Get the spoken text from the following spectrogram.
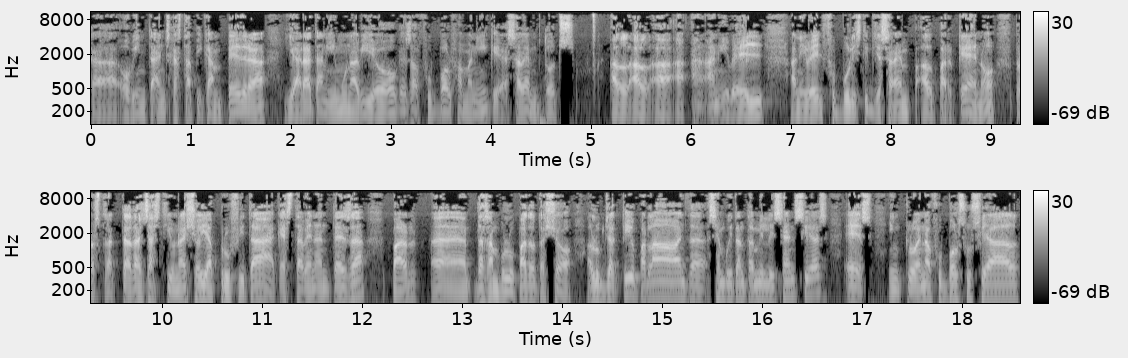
que, o 20 anys que està picant pedra, i ara tenim un avió que és el futbol femení, que ja sabem tots el, el, a, a, a, nivell, a nivell futbolístic ja sabem el per què, no? Però es tracta de gestionar això i aprofitar aquesta benentesa per eh, desenvolupar tot això. L'objectiu, parlàvem abans de 180.000 llicències, és incloent el futbol social,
